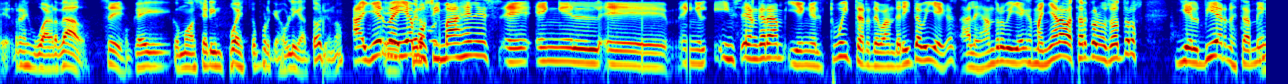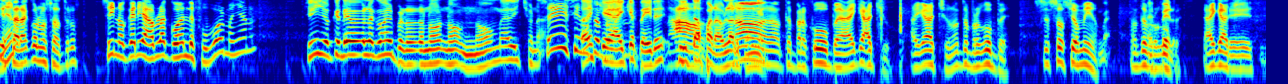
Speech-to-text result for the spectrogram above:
eh, resguardado, Sí. ¿ok? Cómo va a ser impuesto, porque es obligatorio, ¿no? Ayer Eh, veíamos pero- imágenes en, el, en el Instagram y en el Twitter de Banderita Villegas, Alejandro Villegas. Mañana va a estar con nosotros y el viernes también ¿Mañana? estará con nosotros. Sí, ¿no querías hablar con él de fútbol mañana? Sí, yo quería hablar con él, pero no, no, no me ha dicho nada. Sí, sí, no Sabes te que hay que pedir No, cita para hablar no, con él. No, te preocupes, you, I got you, no te preocupes. Ese es socio mío, Bueno, no te preocupes. Sí, sí, sí.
